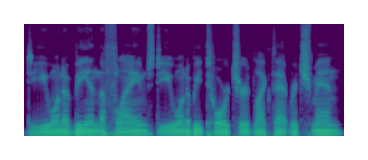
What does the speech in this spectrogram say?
do you want to be in the flames? Do you want to be tortured like that rich man?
